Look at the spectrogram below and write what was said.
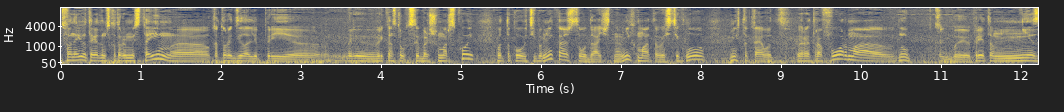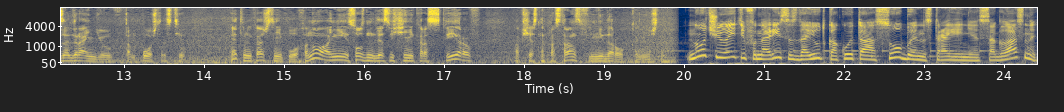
Фонари, вот рядом с которыми мы стоим, э, которые делали при э, реконструкции Большой морской, вот такого типа, мне кажется, удачно. У них матовое стекло, у них такая вот ретро-форма, ну, как бы при этом не за гранью там пошлости. Это, мне кажется, неплохо. Но они созданы для освещения как раз скверов, общественных пространств, не дорог, конечно. Ночью эти фонари создают какое-то особое настроение, согласны?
